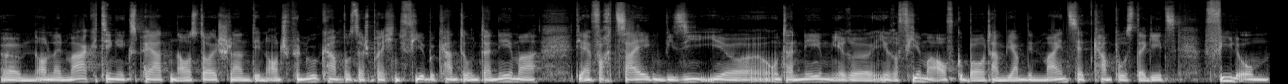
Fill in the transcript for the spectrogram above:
ähm, Online-Marketing-Experten aus Deutschland, den Entrepreneur-Campus, da sprechen vier bekannte Unternehmer, die einfach zeigen, wie sie ihr Unternehmen, ihre, ihre Firma aufgebaut haben. Wir haben den Mindset-Campus, da geht es viel um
